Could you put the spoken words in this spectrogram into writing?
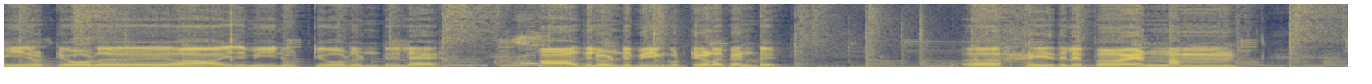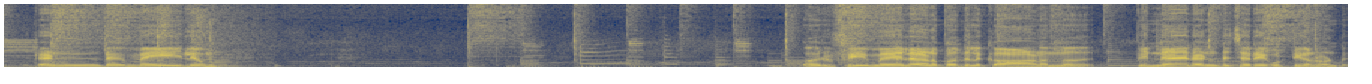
മീനുട്ടിയോൾ ആ ഇത് മീനുട്ടിയോളുണ്ട് അല്ലേ ആ അതിലുണ്ട് മീൻകുട്ടികളൊക്കെ ഉണ്ട്. ഇതിലിപ്പോൾ ഇതിലിപ്പോ എണ്ണം രണ്ട് മെയിലും ഒരു ഫീമെയിലാണ് ഇപ്പോൾ ഇതിൽ കാണുന്നത്. പിന്നെ രണ്ട് ചെറിയ കുട്ടികളുണ്ട്.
